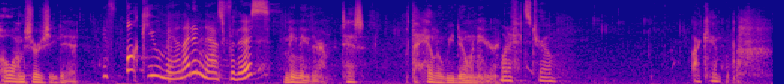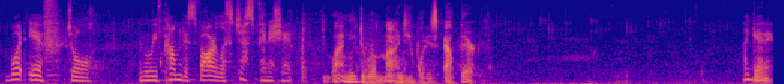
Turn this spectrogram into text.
Oh, I'm sure she did. Hey, fuck you, man. I didn't ask for this. Me neither. Tess, what the hell are we doing here? What if it's true? I can't... What if, Joel? I mean, we've come this far. Let's just finish it. Do I need to remind you what is out there? I get it.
